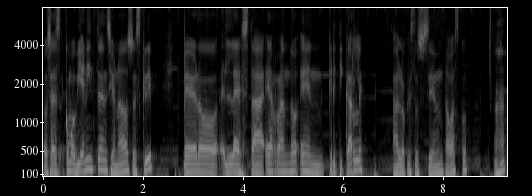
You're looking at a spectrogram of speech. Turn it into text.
o sea, es como bien intencionado su script, pero la está errando en criticarle a lo que está sucediendo en Tabasco. Ajá.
